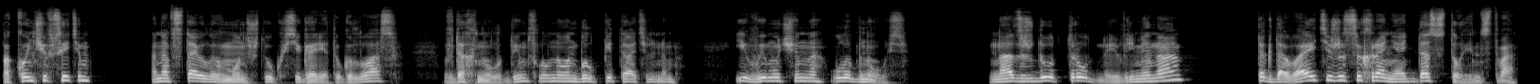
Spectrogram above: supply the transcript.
Покончив с этим, она вставила в мундштук сигарету глаз, вдохнула дым, словно он был питательным, и вымученно улыбнулась. «Нас ждут трудные времена, так давайте же сохранять достоинство».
